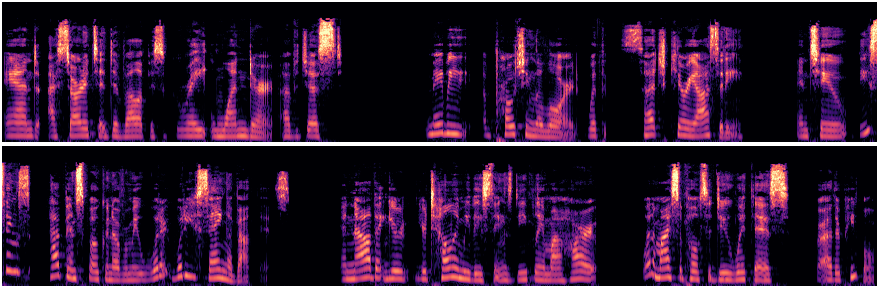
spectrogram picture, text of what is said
And I started to develop this great wonder of just maybe approaching the Lord with such curiosity and to these things have been spoken over me. What are, what are you saying about this? And now that you're you're telling me these things deeply in my heart, what am I supposed to do with this for other people?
